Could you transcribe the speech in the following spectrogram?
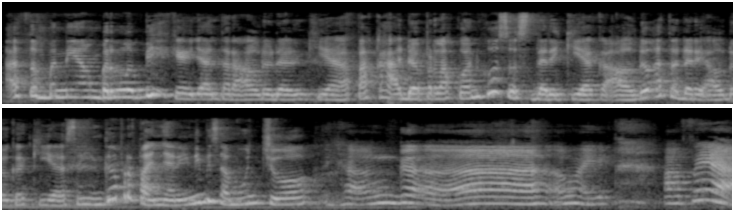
temen yang berlebih kayaknya antara Aldo dan Kia. Apakah ada perlakuan khusus dari Kia ke Aldo atau dari Aldo ke Kia sehingga pertanyaan ini bisa muncul? Ya enggak. Oh my god. Apa ya?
